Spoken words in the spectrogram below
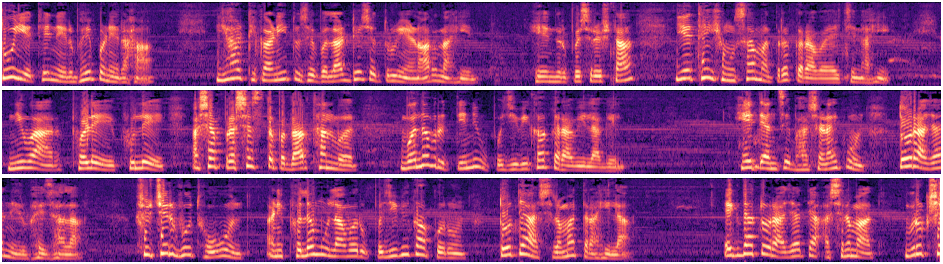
तू येथे निर्भयपणे राहा. ह्या ठिकाणी तुझे बलाढ्य शत्रू येणार नाहीत. हे नृपश्रेष्ठा येथे हिंसा मात्र करावयाची नाही. निवार फळे फुले अशा प्रशस्त पदार्थांवर वनवृत्तीने उपजीविका करावी लागेल. हे त्यांचे भाषण ऐकून तो राजा निर्भय झाला. शुचिरभूत होऊन आणि फलमुलावर उपजीविका करून तो त्या आश्रमात राहिला. एकदा तो राजा त्या आश्रमात वृक्ष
